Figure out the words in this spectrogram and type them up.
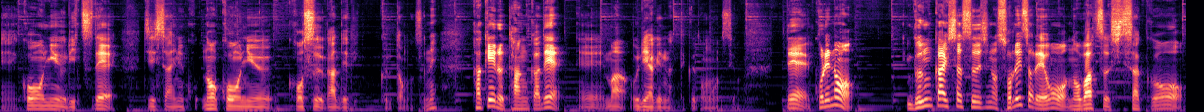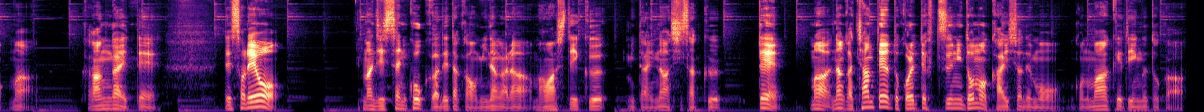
え、購入率で実際の購入個数が出てくると思うんですよね。かける単価で、えー、まあ、売り上げになってくると思うんですよ。で、これの分解した数字のそれぞれを伸ばす施策を、まあ、考えて、で、それを、まあ実際に効果が出たかを見ながら回していくみたいな施策で、まあなんかちゃんとやるとこれって普通にどの会社でもこのマーケティングとか、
